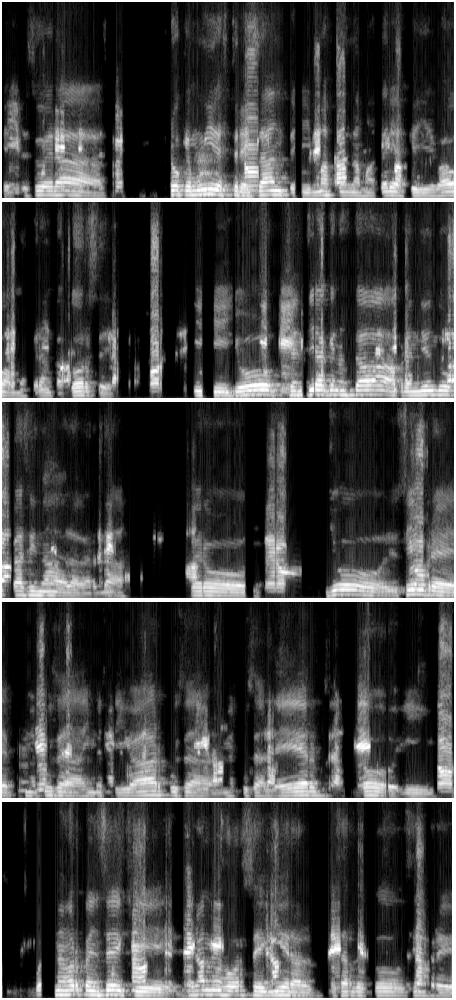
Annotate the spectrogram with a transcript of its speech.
eso era, creo que muy estresante y más con las materias que llevábamos, que eran 14. Y yo sentía que no estaba aprendiendo casi nada, la verdad. Pero yo siempre me puse a investigar, puse me puse a leer todo y pues mejor pensé que era mejor seguir a pesar de todo, siempre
